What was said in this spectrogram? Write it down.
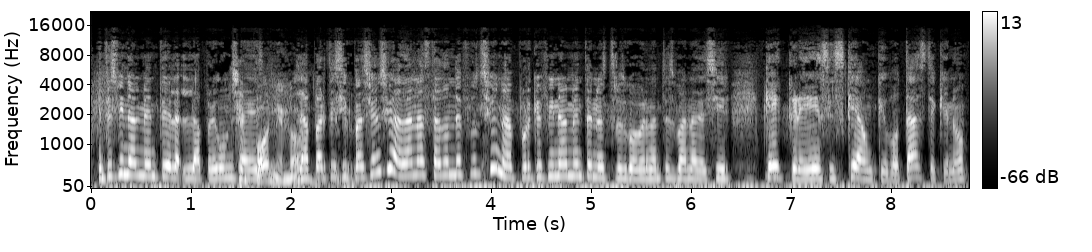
Entonces finalmente la, la pregunta Se es, pone, ¿no? ¿la participación ciudadana hasta dónde funciona? Porque finalmente nuestros gobernantes van a decir, ¿qué crees? Es que aunque votaste que no,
